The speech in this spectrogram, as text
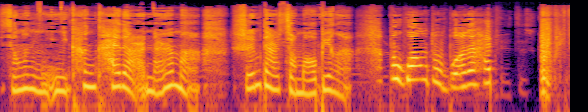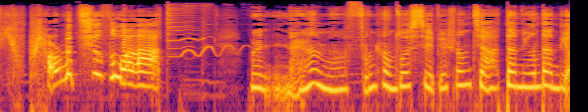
行了，你你看开点儿，男人嘛，谁没点小毛病啊？不光赌博呢，还嫖呢，气死我了！不是男人嘛，逢场作戏，别生气啊，淡定淡定。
